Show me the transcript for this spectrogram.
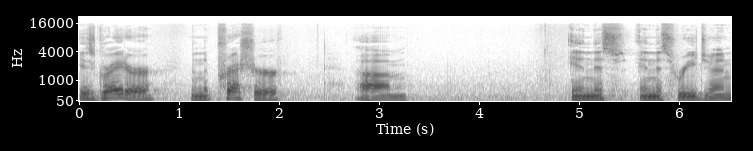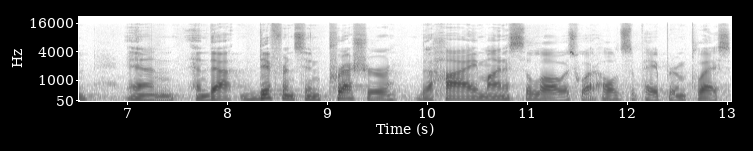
is greater than the pressure um, in, this, in this region. And, and that difference in pressure, the high minus the low, is what holds the paper in place.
